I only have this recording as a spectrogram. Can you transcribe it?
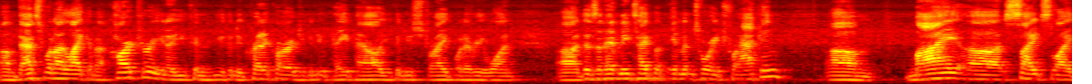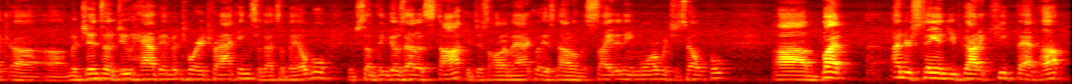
Um, that's what I like about Kartra. You know you can you can do credit cards you can do PayPal you can do Stripe whatever you want. Uh, does it have any type of inventory tracking. Um, my uh, sites like uh, uh, Magento do have inventory tracking so that's available. If something goes out of stock it just automatically is not on the site anymore which is helpful. Uh, but understand you've got to keep that up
